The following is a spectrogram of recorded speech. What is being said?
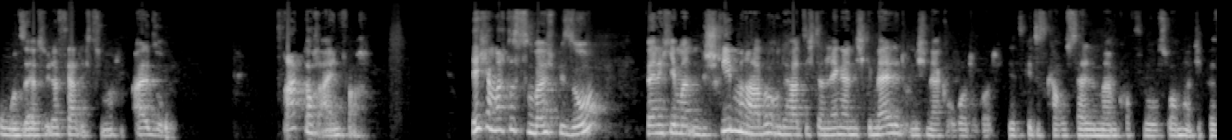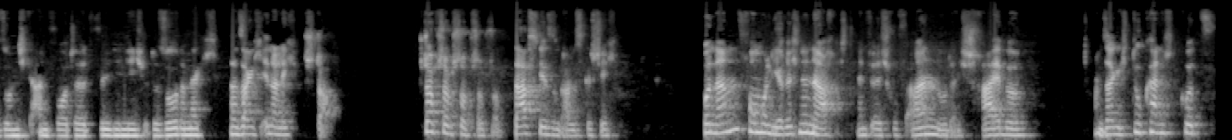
um uns selbst wieder fertig zu machen. Also, frag doch einfach. Ich mache das zum Beispiel so, wenn ich jemanden geschrieben habe und er hat sich dann länger nicht gemeldet und ich merke, oh Gott, oh Gott, jetzt geht das Karussell in meinem Kopf los, warum hat die Person nicht geantwortet, will die nicht oder so, dann merke ich, dann sage ich innerlich, stopp. Stopp, stopp, stopp, stopp, stopp. Das hier sind alles Geschichten. Und dann formuliere ich eine Nachricht. Entweder ich rufe an oder ich schreibe und sage ich, du kann ich kurz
